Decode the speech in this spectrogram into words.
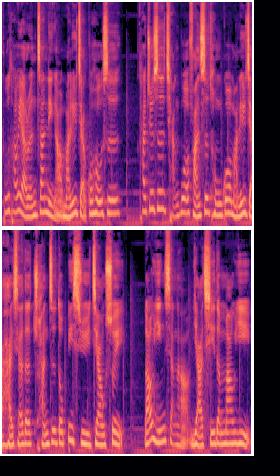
葡萄牙人占领啊马六甲过后，是他就是强迫凡是通过马六甲海峡的船只都必须交税，然后影响啊雅琪的贸易。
